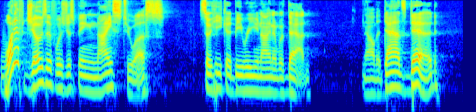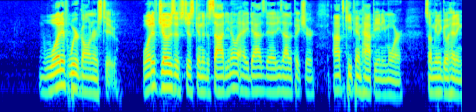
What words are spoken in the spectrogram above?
What if Joseph was just being nice to us so he could be reunited with dad? Now that dad's dead, what if we're goners too? What if Joseph's just going to decide, you know what, hey, dad's dead, he's out of the picture. I don't have to keep him happy anymore. So I'm going to go ahead and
